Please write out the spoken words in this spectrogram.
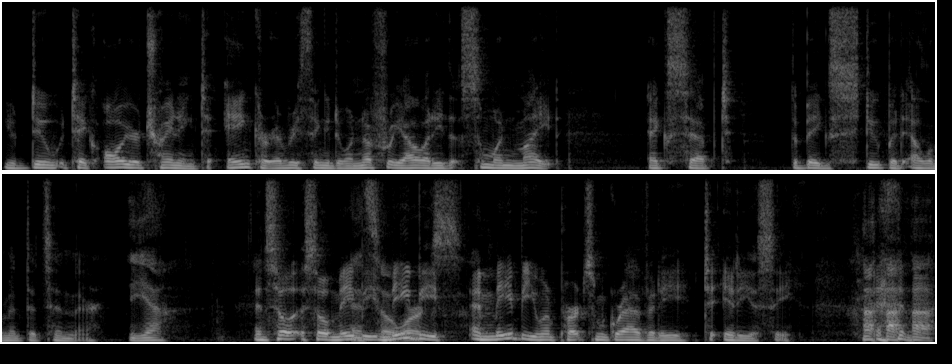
you do take all your training to anchor everything into enough reality that someone might accept the big stupid element that's in there. yeah. And so, so maybe, so maybe, works. and maybe you impart some gravity to idiocy, and,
